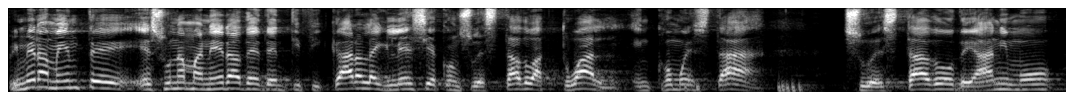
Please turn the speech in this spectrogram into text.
Primeramente es una manera de identificar a la iglesia con su estado actual, en cómo está su estado de ánimo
